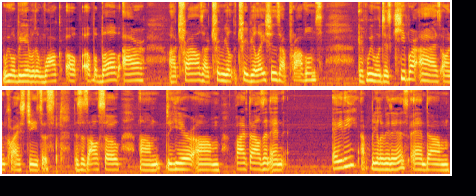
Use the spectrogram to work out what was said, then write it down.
We will be able to walk up up above our our trials, our tribul- tribulations, our problems, if we will just keep our eyes on Christ Jesus. This is also um, the year um, 5080, I believe it is, and um,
